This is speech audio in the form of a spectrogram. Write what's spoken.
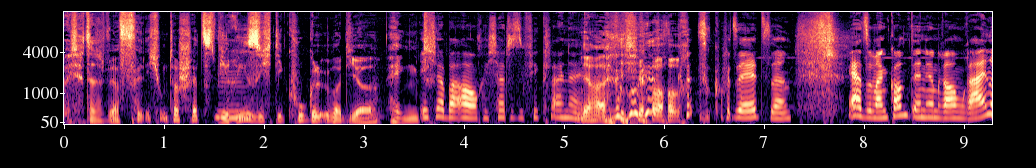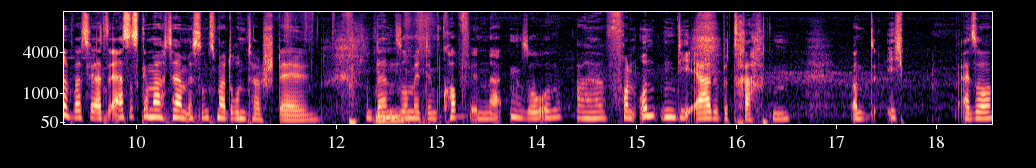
ich hatte das wieder völlig unterschätzt, wie Mhm. riesig die Kugel über dir hängt. Ich aber auch. Ich hatte sie viel kleiner. in ja, ich auch. Das ist seltsam. Ja, also man kommt in den Raum rein und was wir als erstes gemacht haben, ist uns mal drunter stellen. Und dann Mhm. so mit dem Kopf in den Nacken so äh, von unten die Erde betrachten. Und ich, also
